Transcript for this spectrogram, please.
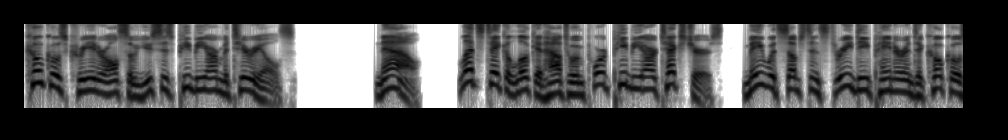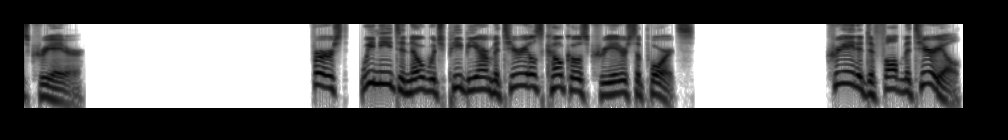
Cocos Creator also uses PBR materials. Now, let's take a look at how to import PBR textures made with Substance 3D Painter into Cocos Creator. First, we need to know which PBR materials Cocos Creator supports. Create a default material,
